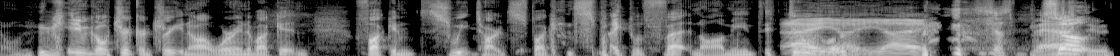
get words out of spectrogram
You know, you can't even go trick or treating without worrying about getting fucking sweet tarts fucking spiked with fentanyl. I mean, dude, Ay, what- ay, ay. it's just bad, so dude.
